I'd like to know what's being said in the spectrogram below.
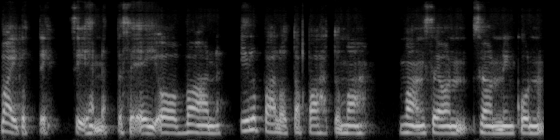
vaikutti siihen, että se ei ole vaan kilpailutapahtuma, vaan se on, se on niin kuin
